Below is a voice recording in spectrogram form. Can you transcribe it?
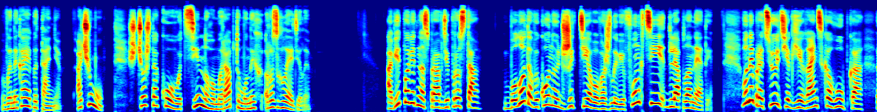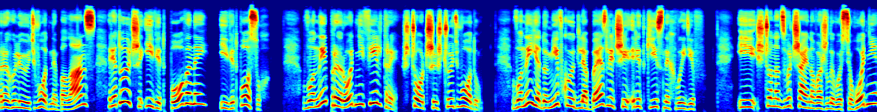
Виникає питання – а чому? Що ж такого цінного ми раптом у них розгледіли? А відповідь насправді проста. Болота виконують життєво важливі функції для планети. Вони працюють як гігантська губка, регулюють водний баланс, рятуючи і від повеней, і від посух. Вони – природні фільтри, що очищують воду. Вони є домівкою для безлічі рідкісних видів. І, що надзвичайно важливо сьогодні,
